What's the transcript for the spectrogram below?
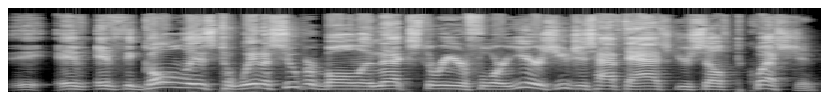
if, if the goal is to win a Super Bowl in the next three or four years, you just have to ask yourself the question.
